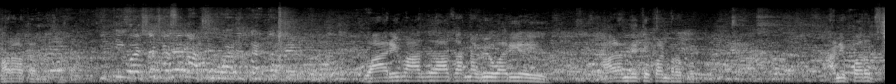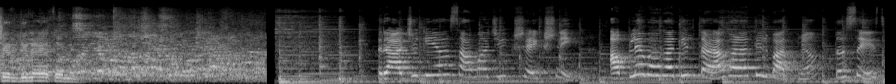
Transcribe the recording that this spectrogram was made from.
फराळ करण्यासाठी किती वर्षापासून आपण वारी करता वारी माझं आता नवी वारी आहे. आळंदी ते पंढरपूर. आणि परत शिर्डीला येतो मी. राजकीय सामाजिक शैक्षणिक आपल्या भागातील तळागाळातील बातम्या तसेच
